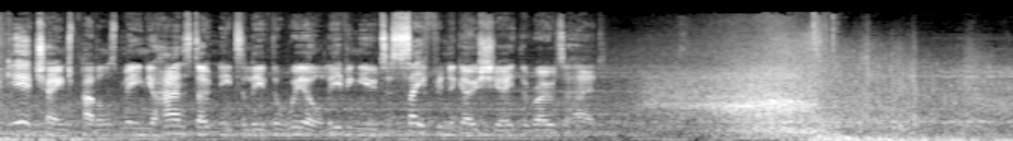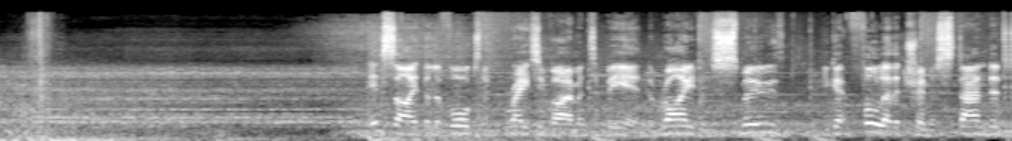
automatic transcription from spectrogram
The gear change paddles mean your hands don't need to leave the wheel, leaving you to safely negotiate the roads ahead. Inside, the Levorg's a great environment to be in. The ride is smooth, you get full leather trim as standard,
